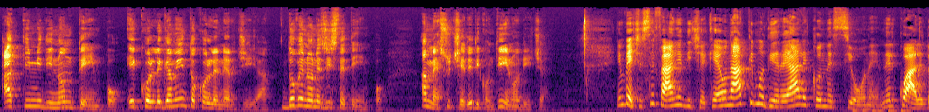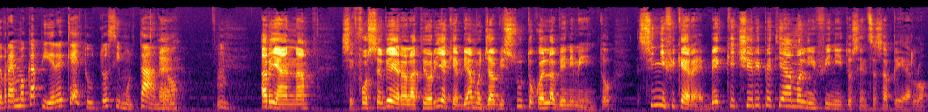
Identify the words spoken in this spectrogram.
attimi di non tempo e collegamento con l'energia, dove non esiste tempo. A me succede di continuo, dice. Invece Stefania dice che è un attimo di reale connessione nel quale dovremmo capire che è tutto simultaneo. Mm. Arianna, se fosse vera la teoria che abbiamo già vissuto quell'avvenimento, significherebbe che ci ripetiamo all'infinito senza saperlo.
